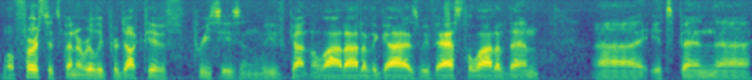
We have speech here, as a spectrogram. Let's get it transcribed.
Well, first, it's been a really productive preseason. We've gotten a lot out of the guys. We've asked a lot of them. Uh, it's been uh,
